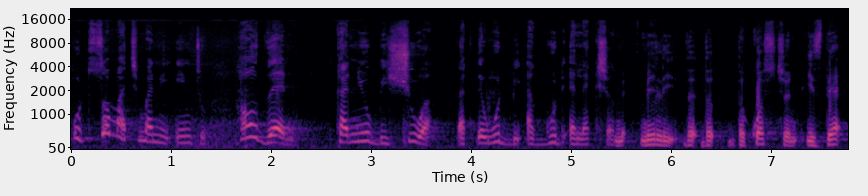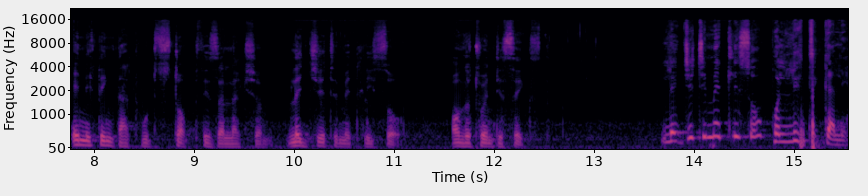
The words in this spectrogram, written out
put so much money into. How then can you be sure that there would be a good election? M- Milly, the, the, the question is there anything that would stop this election, legitimately so, on the 26th? legitimately so politically.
